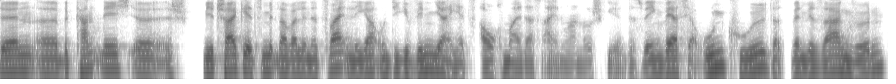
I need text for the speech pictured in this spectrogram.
Denn äh, bekanntlich äh, spielt Schalke jetzt mittlerweile in der zweiten Liga und die gewinnen ja jetzt auch mal das ein oder andere Spiel. Deswegen wäre es ja uncool, dass, wenn wir sagen würden,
